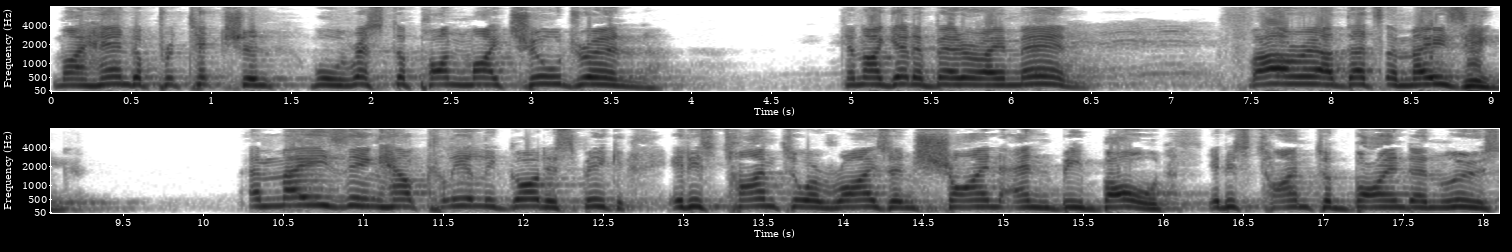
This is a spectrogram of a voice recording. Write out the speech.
My hand of protection will rest upon my children. Can I get a better amen? Far out, that's amazing. Amazing how clearly God is speaking. It is time to arise and shine and be bold. It is time to bind and loose.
